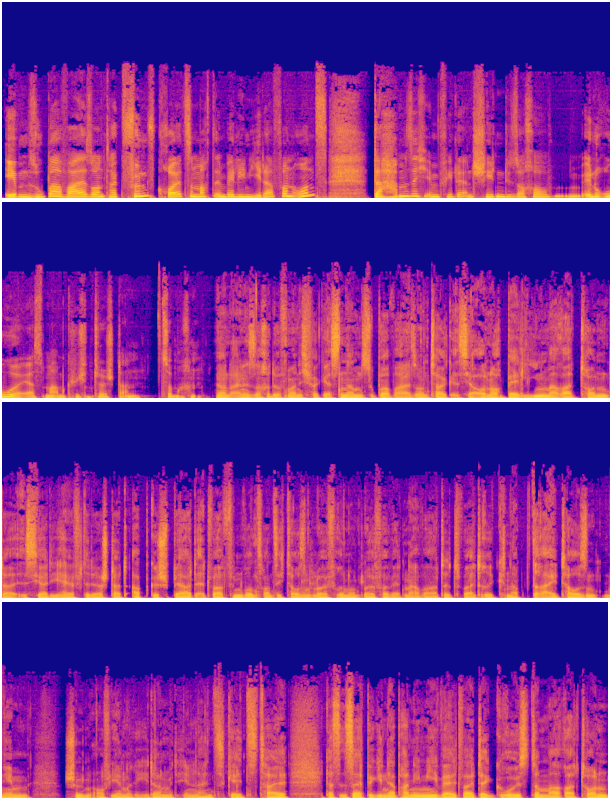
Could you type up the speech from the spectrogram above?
eben Superwahlsonntag. Fünf Kreuze macht in Berlin jeder von uns. Da haben sich eben viele entschieden, die Sache in Ruhe erstmal am Küchentisch dann zu machen. Ja, und eine Sache dürfen wir nicht vergessen. Am Superwahlsonntag ist ja auch noch Berlin-Marathon. Da ist ja die Hälfte der Stadt abgesperrt. Etwa 25.000 Läuferinnen und Läufer werden erwartet. Weitere knapp 3.000 nehmen schön auf ihren Rädern mit Inline-Skates teil. Das ist seit Beginn der Pandemie weltweit der größte Marathon.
